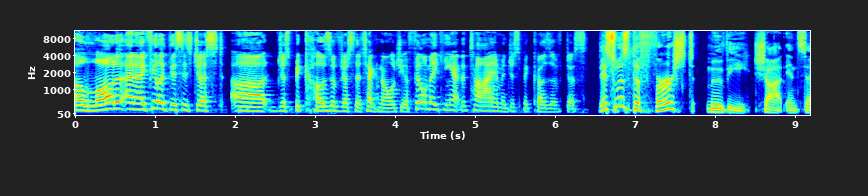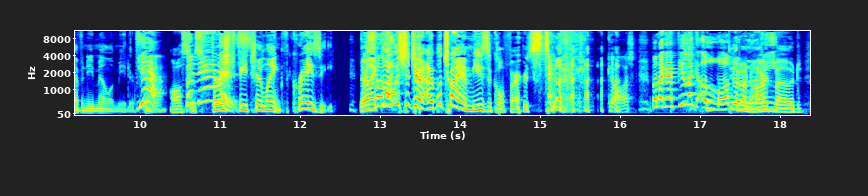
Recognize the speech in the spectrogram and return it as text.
a lot of, and I feel like this is just uh just because of just the technology of filmmaking at the time, and just because of just This was the first movie shot in 70 millimeter. film. Yeah, Also, bananas. first feature length. Crazy. They're like, So, oh, like- we should do. I will try a musical first. gosh, but like I feel like a lot it of the on hard mode.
